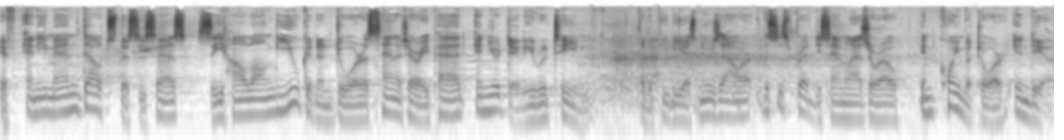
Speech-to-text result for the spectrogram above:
If any man doubts this, he says, see how long you can endure a sanitary pad in your daily routine. For the PBS NewsHour, this is Fred de Sam Lazaro in Coimbatore, India.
